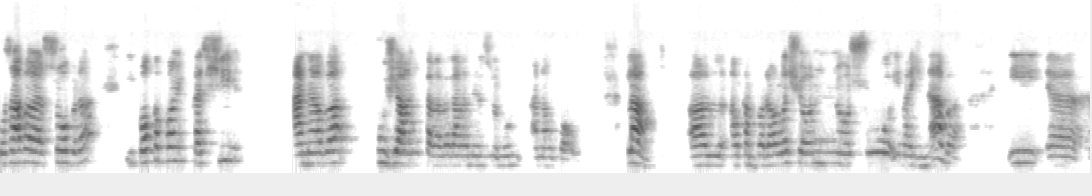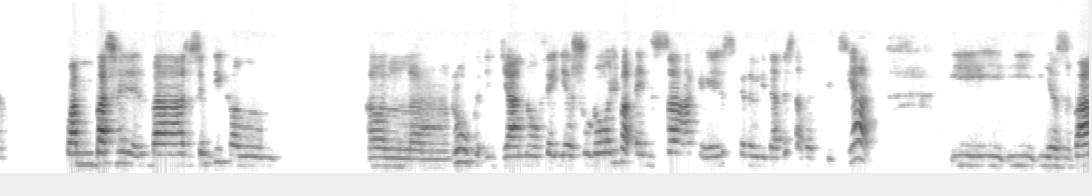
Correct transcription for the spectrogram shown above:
posava a sobre i a poc a poc així anava pujant cada vegada més amunt en el pou. Clar, el, el camperol això no s'ho imaginava i eh, quan va, ser, va sentir que el, el eh, ruc ja no feia soroll, va pensar que és que de veritat estava asfixiat i, i, i es va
